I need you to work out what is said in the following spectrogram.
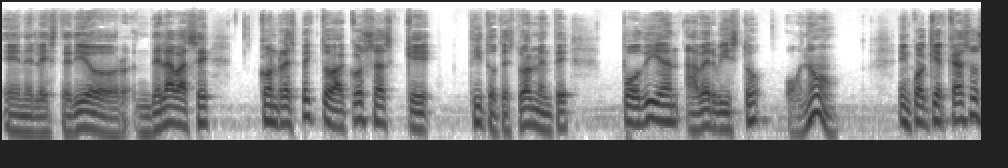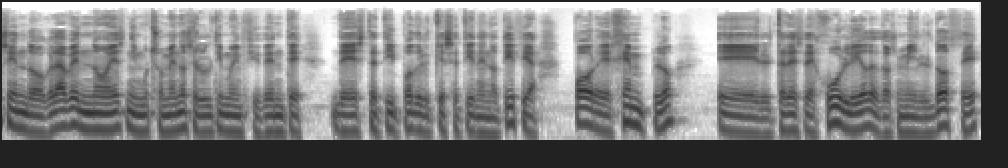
en el exterior de la base con respecto a cosas que cito textualmente, podían haber visto o no. En cualquier caso, siendo grave, no es ni mucho menos el último incidente de este tipo del que se tiene noticia. Por ejemplo, el 3 de julio de 2012,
